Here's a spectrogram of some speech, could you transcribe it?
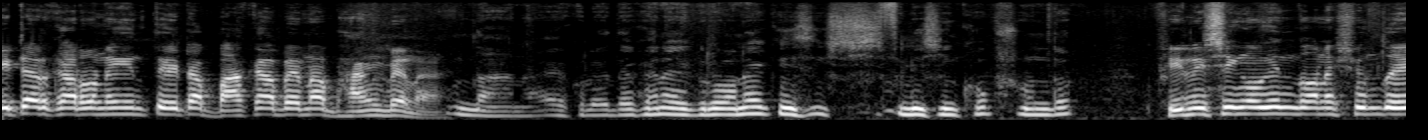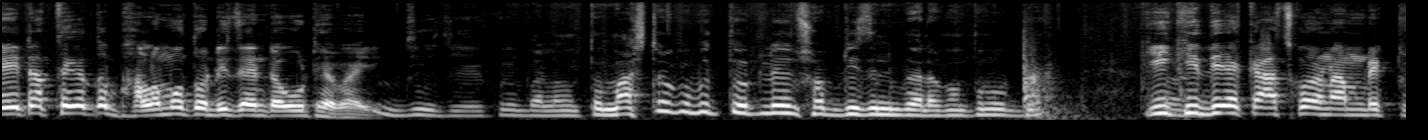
এটার কারণে কিন্তু এটা বাঁকাবে না ভাঙবে না। না না এগুলো দেখেন এগুলো অনেক ফিনিশিং খুব সুন্দর। ফিনিশিংও কিন্তু অনেক সুন্দর এটার থেকে তো ভালো মতো ডিজাইনটা উঠে ভাই। জি জি এগুলো ভালো তো মাস্টার কপি তো উঠলে সব ডিজাইন ভালো কিন্তু উঠবে। কি কি দিয়ে কাজ করেন? আমরা একটু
